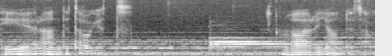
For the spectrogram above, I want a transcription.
Notera andetaget. Varje andetag.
